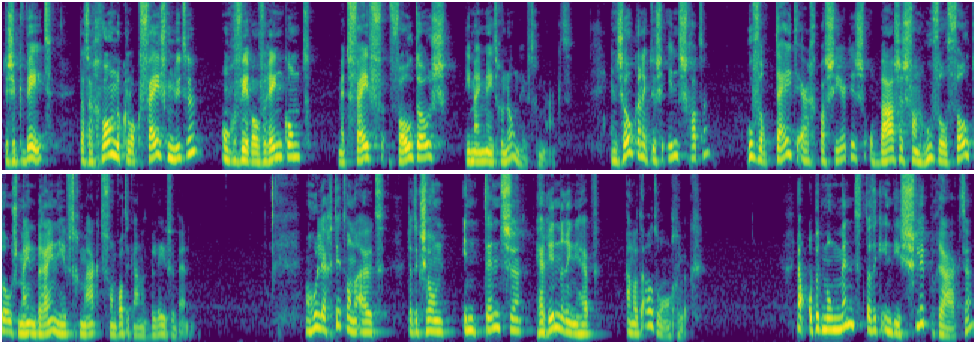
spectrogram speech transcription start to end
Dus ik weet dat een gewone klok vijf minuten ongeveer overeenkomt met vijf foto's die mijn metronoom heeft gemaakt. En zo kan ik dus inschatten hoeveel tijd er gepasseerd is op basis van hoeveel foto's mijn brein heeft gemaakt van wat ik aan het beleven ben. Maar hoe legt dit dan uit dat ik zo'n intense herinnering heb aan het auto-ongeluk? Nou, op het moment dat ik in die slip raakte,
